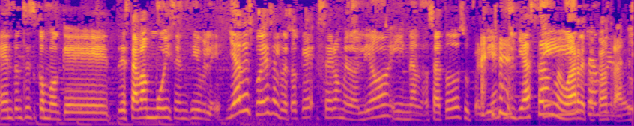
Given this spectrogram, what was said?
Entonces como que estaba muy sensible. Ya después el retoque cero me dolió y nada, o sea, todo súper bien. Y ya está, me voy a retocar otra vez.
